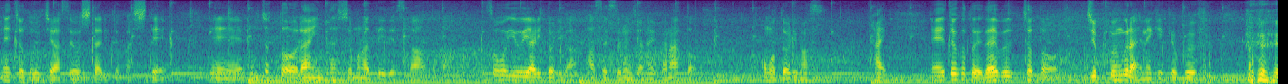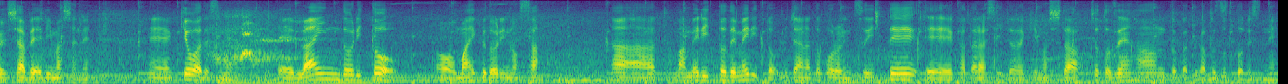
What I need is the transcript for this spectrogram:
ね、ちょっと打ち合わせをしたりとかして、えー、もうちょっと LINE 足してもらっていいですか？とかそういうやり取りが発生するんじゃないかなと思っております。はい、えー、ということでだいぶちょっと10分ぐらいね結局 喋りましたね、えー、今日はですね、えー、ライン取りとマイク取りの差。あまあ、メリットデメリットみたいなところについて、え、語らせていただきました。ちょっと前半とかとかずっとですね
